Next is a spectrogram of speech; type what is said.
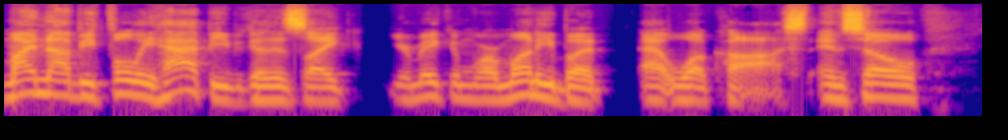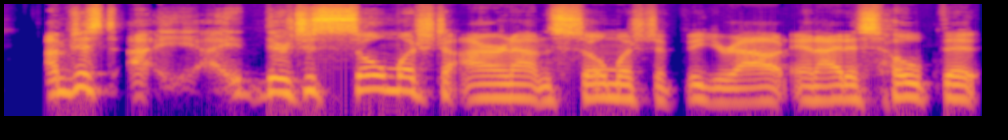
might not be fully happy because it's like you're making more money but at what cost and so I'm just I, I, there's just so much to iron out and so much to figure out, and I just hope that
